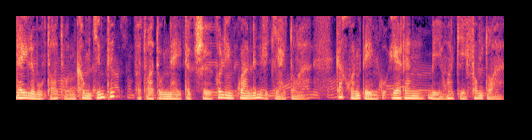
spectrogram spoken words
Đây là một thỏa thuận không chính thức và thỏa thuận này thực sự có liên quan đến việc giải tỏa các khoản tiền của Iran bị Hoa Kỳ phong tỏa.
